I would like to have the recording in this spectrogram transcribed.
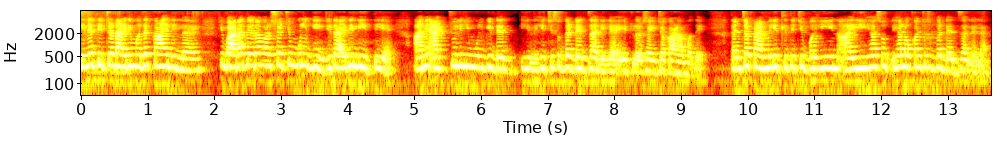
तिने तिच्या डायरीमध्ये काय लिहिलं आहे ही बारा तेरा वर्षाची मुलगी जी डायरी लिहिती आहे आणि ॲक्च्युली ही मुलगी डेथ हिची सुद्धा डेथ झालेली आहे हिटलरशाहीच्या काळामध्ये. त्यांच्या फॅमिलीतली तिची बहीण आई ह्या सु ह्या लोकांच्या सुद्धा डेथ झालेल्या आहेत.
